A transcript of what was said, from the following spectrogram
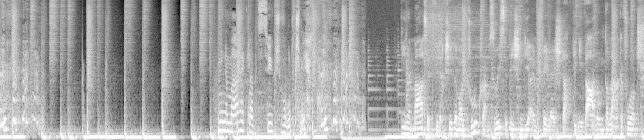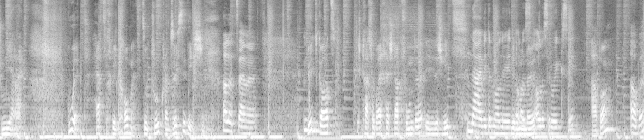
mein Mann hat, glaube ich, das Zeug schon vorgeschmiert. Deine Mann sollte vielleicht gescheiter mal True Crime Swiss Edition dir empfehlen, statt deine Wahlunterlagen vorzuschmieren. Gut, herzlich willkommen zu True Crime Swiss Edition. Hallo zusammen. Heute geht's, ist kein Verbrechen stattgefunden in der Schweiz, Nein, wieder mal nicht. Wieder mal alles, nicht. alles ruhig gewesen. aber Aber,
